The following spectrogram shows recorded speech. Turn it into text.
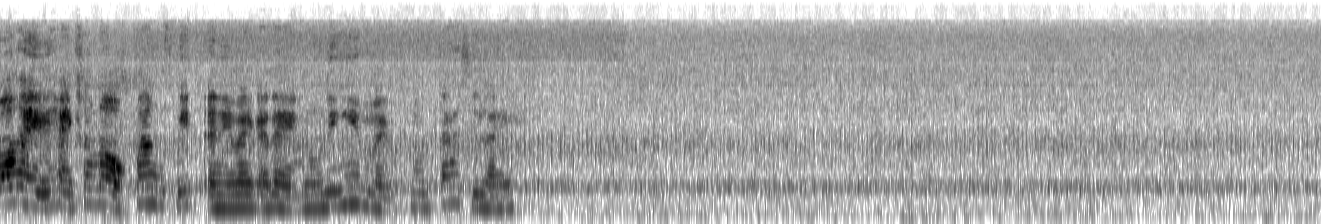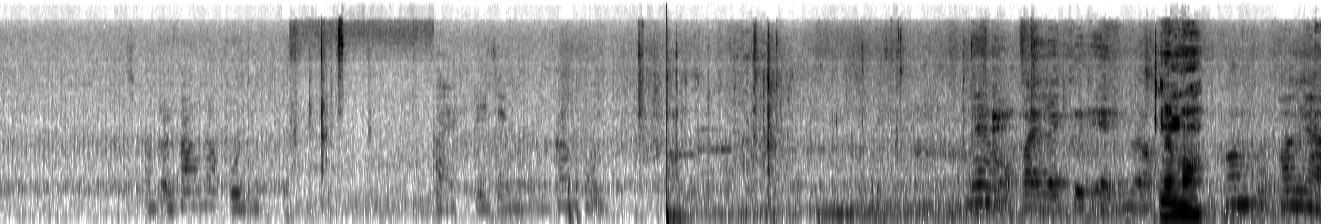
ว่าให้ให้ข้างนอกฟังปิดอันนี้ไว้ก็ได้หนูได้ยินเลยน้ำตาสิไหลเอาไปฟังข้าวปุ้นไปดีใจหนูฟังคุณแม่ออกไปเลย คือเห็นแบบเงินบ่ข้อผูกข้อหยา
